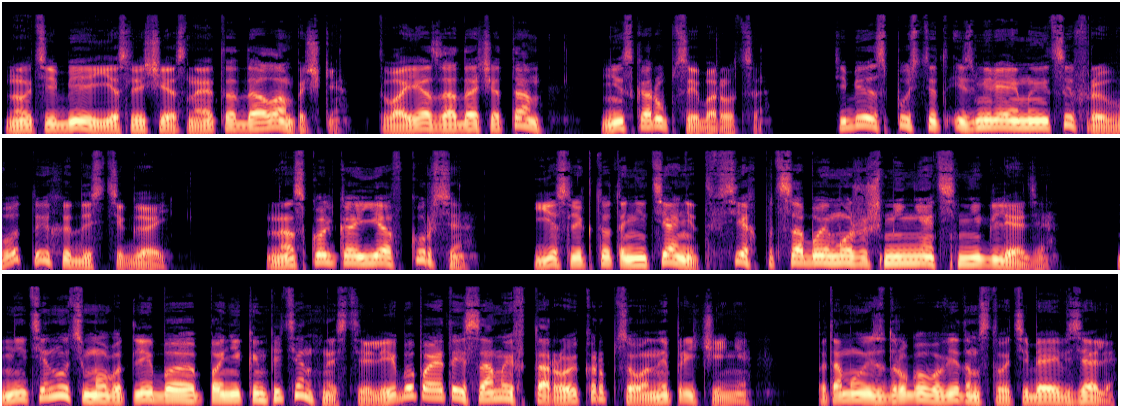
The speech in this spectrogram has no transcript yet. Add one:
Но тебе, если честно, это до лампочки. Твоя задача там — не с коррупцией бороться. Тебе спустят измеряемые цифры, вот их и достигай. Насколько я в курсе, если кто-то не тянет, всех под собой можешь менять не глядя. Не тянуть могут либо по некомпетентности, либо по этой самой второй коррупционной причине. Потому из другого ведомства тебя и взяли,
